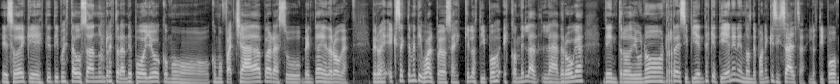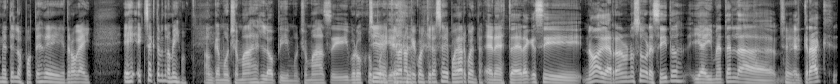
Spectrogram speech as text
eso de que este tipo está usando un restaurante de pollo como, como fachada para su venta de droga. Pero es exactamente igual, pues, o sea, es que los tipos esconden la, la droga dentro de unos recipientes que tienen en donde ponen que si salsa, y los tipos meten los potes de droga ahí. Es exactamente lo mismo. Aunque mucho más sloppy, mucho más así brusco. Sí, es porque que bueno, que cualquiera se puede dar cuenta. En esta era que si, no, agarran unos sobrecitos y ahí meten la, Sí. el crack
